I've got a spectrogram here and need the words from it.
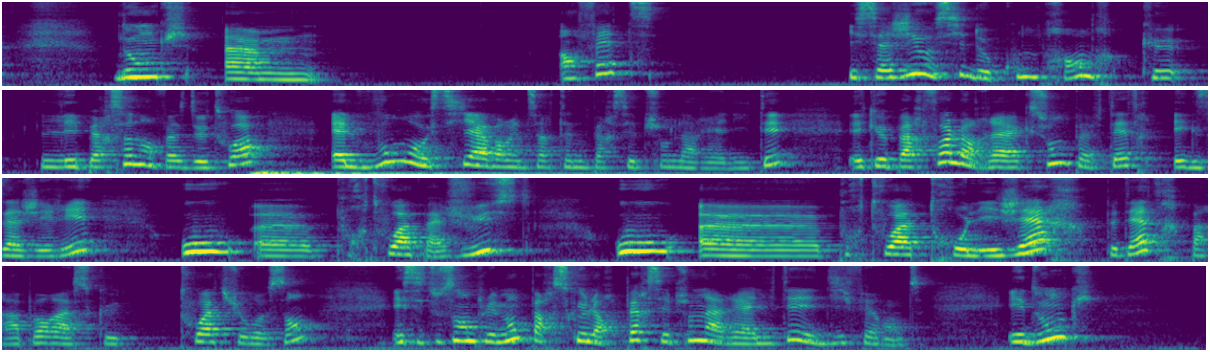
Donc, en fait, il s'agit aussi de comprendre que les personnes en face de toi, elles vont aussi avoir une certaine perception de la réalité et que parfois leurs réactions peuvent être exagérées ou euh, pour toi pas justes ou euh, pour toi trop légères peut-être par rapport à ce que toi tu ressens et c'est tout simplement parce que leur perception de la réalité est différente. Et donc,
